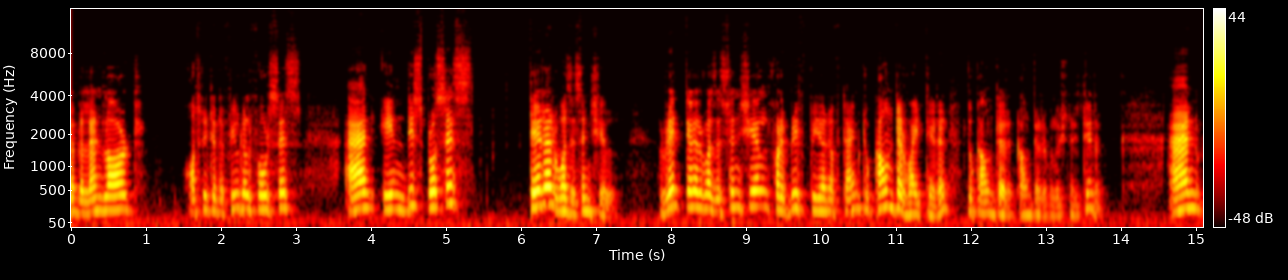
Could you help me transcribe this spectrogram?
of the landlord, authority of the feudal forces, and in this process, terror was essential. Red terror was essential for a brief period of time to counter white terror, to counter counter revolutionary terror. And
